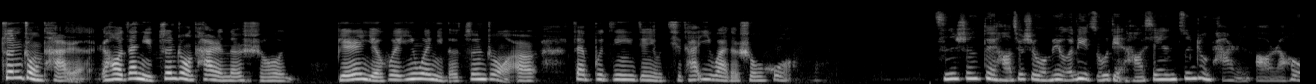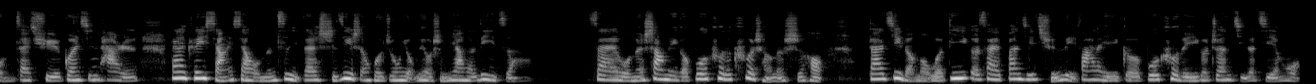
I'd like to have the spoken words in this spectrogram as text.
尊重他人，然后在你尊重他人的时候，别人也会因为你的尊重而在不经意间有其他意外的收获。资深对哈，就是我们有个立足点哈，先尊重他人啊，然后我们再去关心他人。大家可以想一想，我们自己在实际生活中有没有什么样的例子啊？在我们上那个播客的课程的时候。大家记得吗？我第一个在班级群里发了一个播客的一个专辑的节目，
